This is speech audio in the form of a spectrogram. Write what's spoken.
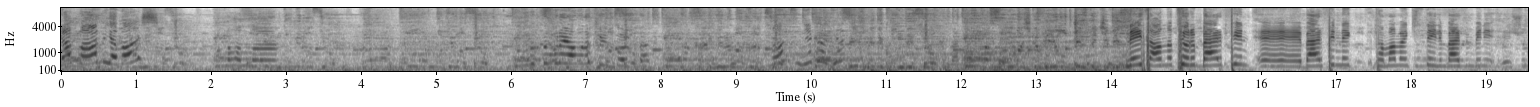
Yapma abi yavaş. Allah Allah. Unuttum burayı amına koyayım korkudan. Yaptın? Niye kalktın? Neyse anlatıyorum. Berfin, eee Berfin'le tamamen küs değilim. Berfin beni e, şunu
